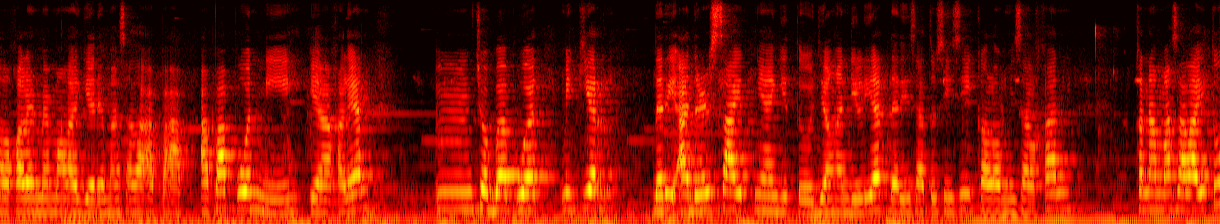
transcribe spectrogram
kalau kalian memang lagi ada masalah apa apa pun nih ya kalian mm, coba buat mikir dari other side-nya gitu. Jangan dilihat dari satu sisi kalau misalkan kena masalah itu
